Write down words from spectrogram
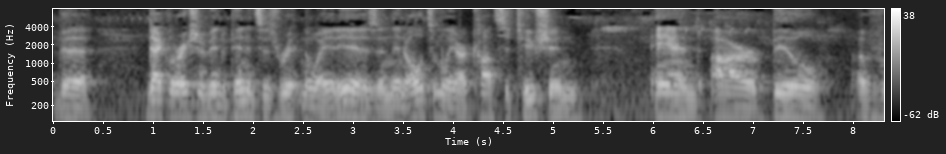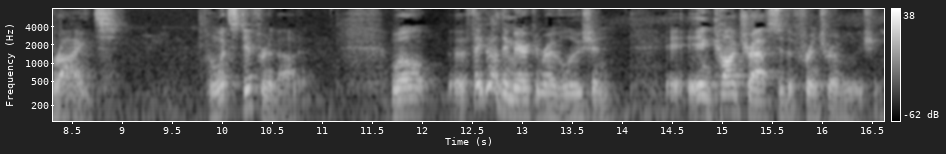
the Declaration of Independence is written the way it is. And then ultimately our Constitution and our Bill of Rights. And what's different about it? Well, uh, think about the American Revolution in contrast to the French Revolution.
